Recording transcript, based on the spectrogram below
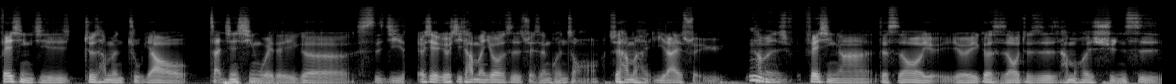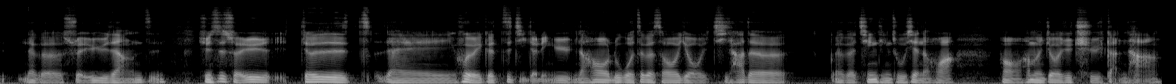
飞行其实就是他们主要展现行为的一个时机，而且尤其他们又是水生昆虫哦，所以他们很依赖水域。他们飞行啊的时候，有有一个时候就是他们会巡视那个水域这样子。巡视水域就是，诶、会有一个自己的领域。然后，如果这个时候有其他的那个蜻蜓出现的话，哦，他们就会去驱赶它。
